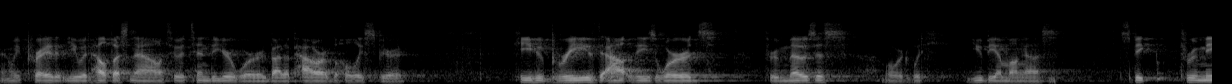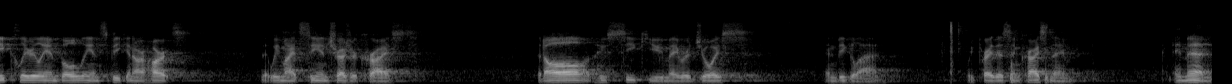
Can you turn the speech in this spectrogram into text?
and we pray that you would help us now to attend to your word by the power of the Holy Spirit. He who breathed out these words through Moses, Lord, would you be among us? Speak through me clearly and boldly, and speak in our hearts that we might see and treasure Christ, that all who seek you may rejoice and be glad. We pray this in Christ's name. Amen.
